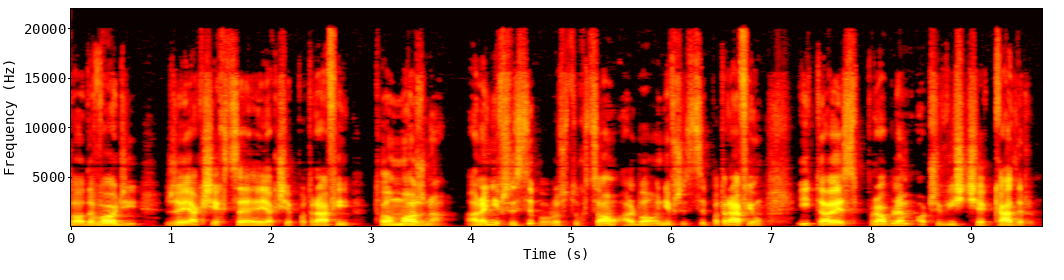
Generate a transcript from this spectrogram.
to dowodzi, że jak się chce, jak się potrafi, to można. Ale nie wszyscy po prostu chcą, albo nie wszyscy potrafią. I to jest problem oczywiście kadr.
